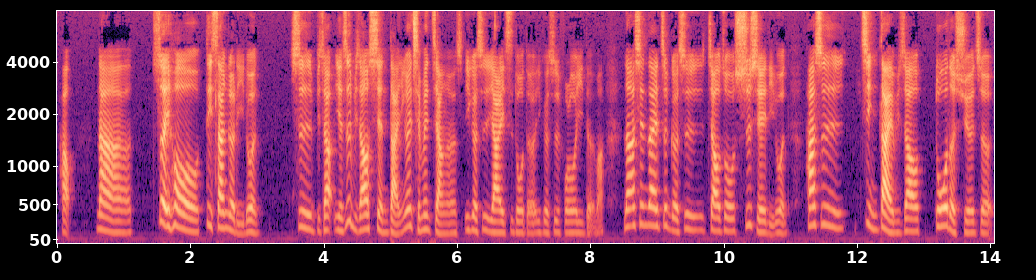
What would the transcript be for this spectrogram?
好，那最后第三个理论是比较也是比较现代，因为前面讲了一个是亚里士多德，一个是弗洛伊德嘛。那现在这个是叫做失血理论，它是近代比较多的学者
